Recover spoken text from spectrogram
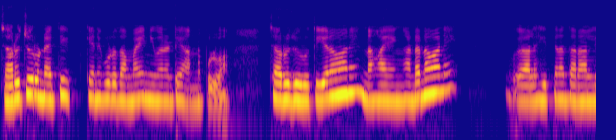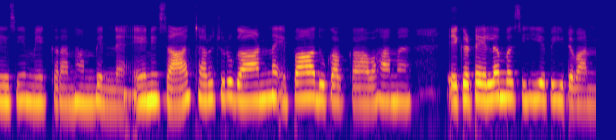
චරුචුරු නැති කෙනෙකුට තමයි නිවනට යන්න පුළුවන්. චරුචුරු තියනවානේ, නහයෙන් හඬනවානේ. ඔයාලා හිතන තරම් ලේසියෙන් මේක කරන්න හම්බෙන්නේ නැහැ. ඒ නිසා චරුචුරු ගන්න එපා දුකක් ආවහම ඒකට එළඹ සිහිය පිහිටවන්න.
